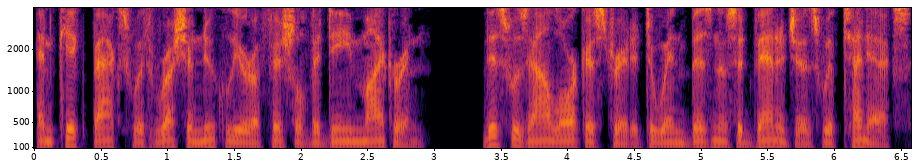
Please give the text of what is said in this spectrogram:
and kickbacks with Russian nuclear official Vadim Mikerin. This was all orchestrated to win business advantages with Tenex,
